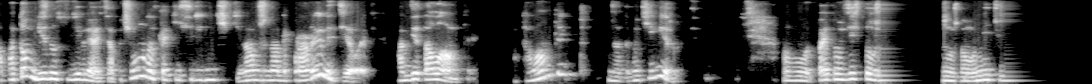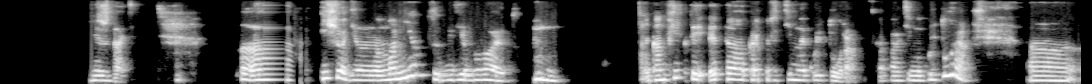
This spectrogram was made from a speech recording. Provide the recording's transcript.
А потом бизнес удивляется, а почему у нас такие середнячки? Нам же надо прорывы делать, а где таланты? А таланты надо мотивировать. Вот, поэтому здесь тоже нужно уметь убеждать. А, еще один момент, где бывают конфликты, это корпоративная культура. Корпоративная культура, а,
